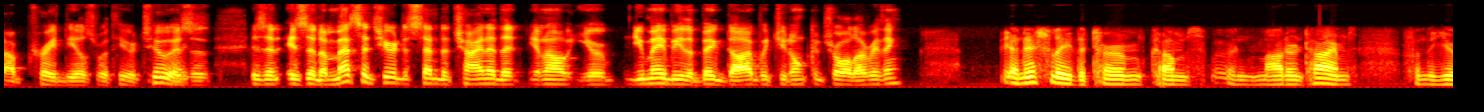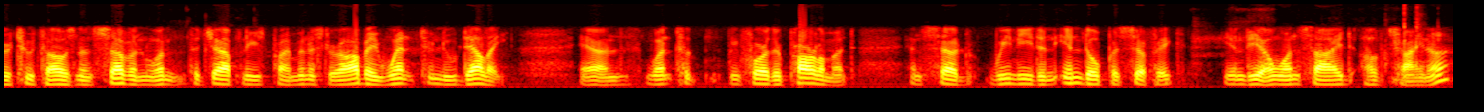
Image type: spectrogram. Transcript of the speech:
up trade deals with here too. Right. Is it is it is it a message here to send to China that you know you're you may be the big dog, but you don't control everything? Initially, the term comes in modern times from the year 2007 when the Japanese Prime Minister Abe went to New Delhi and went to before their parliament and said, "We need an Indo-Pacific, India on one side of China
